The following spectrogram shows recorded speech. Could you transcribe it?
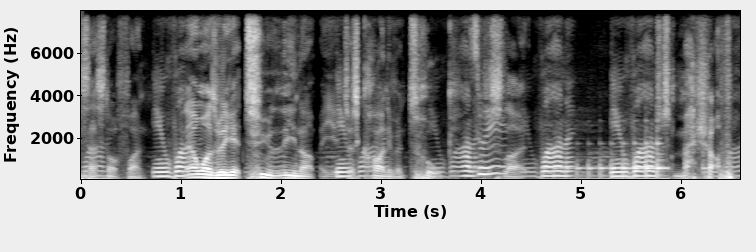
this, that's not fun. No, once we get too lean up, and you just can't even talk. It's like, just mash up.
